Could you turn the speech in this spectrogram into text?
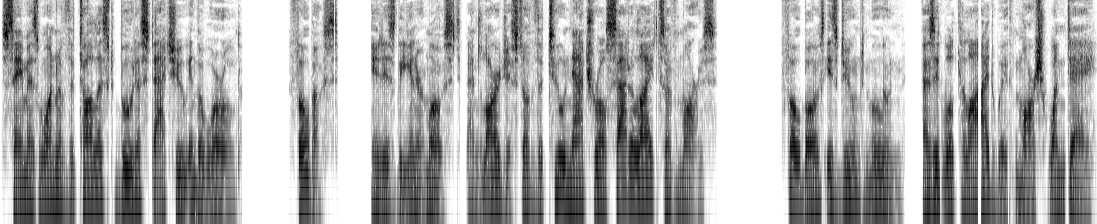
Same as one of the tallest Buddha statue in the world. Phobos. It is the innermost and largest of the two natural satellites of Mars. Phobos is doomed moon, as it will collide with Mars one day.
